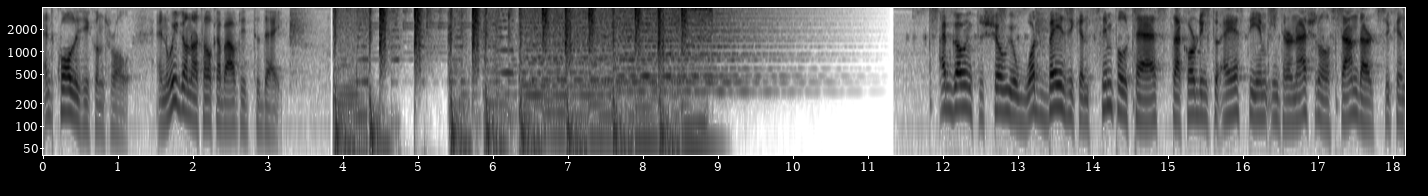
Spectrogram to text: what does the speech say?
and quality control. And we're gonna talk about it today. I'm going to show you what basic and simple tests according to ASTM international standards you can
